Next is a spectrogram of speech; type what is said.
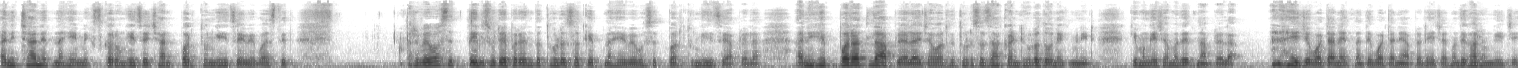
आणि छान येत ना हे मिक्स करून घ्यायचं छान परतून घ्यायचं आहे व्यवस्थित. तर व्यवस्थित तेल सुटेपर्यंत थोडंसं येत नाही हे व्यवस्थित परतून घ्यायचं आहे आपल्याला. आणि हे परतलं आपल्याला याच्यावरती थोडंसं झाकण ठेवलं दोन एक मिनिट की मग याच्यामध्ये येत ना आपल्याला. हे जे वाटाणे आहेत ना ते वाटाणे आपल्याला ह्याच्यामध्ये घालून घ्यायचे.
